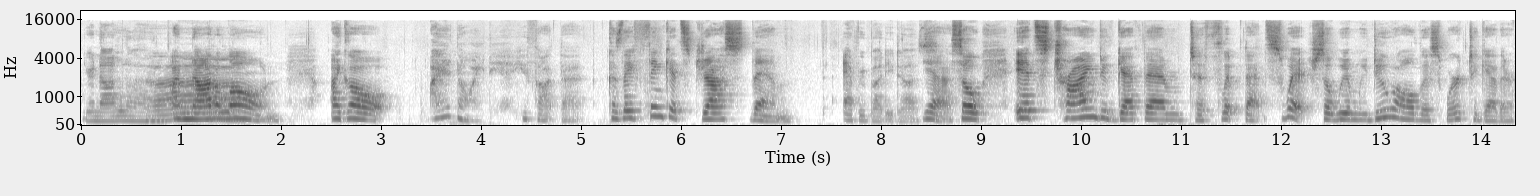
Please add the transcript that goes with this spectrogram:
You're not alone. I'm not alone. I go, I had no idea you thought that. Because they think it's just them. Everybody does. Yeah, so it's trying to get them to flip that switch. So when we do all this work together,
